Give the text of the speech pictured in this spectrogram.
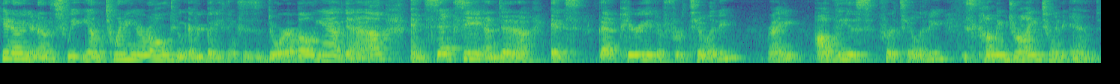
you know, you're not a sweet young 20 year old who everybody thinks is adorable, know, yeah, and sexy, and uh, it's that period of fertility, right? Obvious fertility is coming, drawing to an end.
